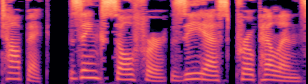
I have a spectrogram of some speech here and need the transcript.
Topic: Zinc sulfur ZS propellants.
